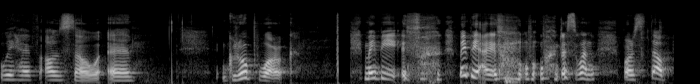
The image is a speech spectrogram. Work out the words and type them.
We have also group work. Maybe maybe I just one more stop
